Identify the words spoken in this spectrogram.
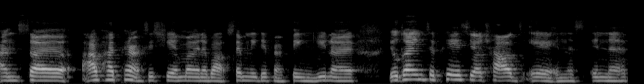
And so I've had parents this year moan about so many different things. You know, you're going to pierce your child's ear in this in the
